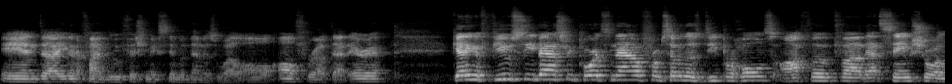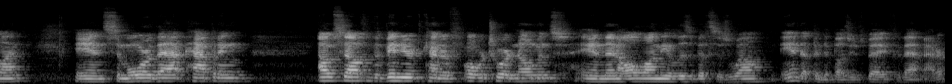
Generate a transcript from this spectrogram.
And uh, you're going to find bluefish mixed in with them as well, all, all throughout that area. Getting a few sea bass reports now from some of those deeper holes off of uh, that same shoreline. and some more of that happening out south of the vineyard, kind of over toward Nomans, and then all along the Elizabeths as well, and up into Buzzards Bay for that matter.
